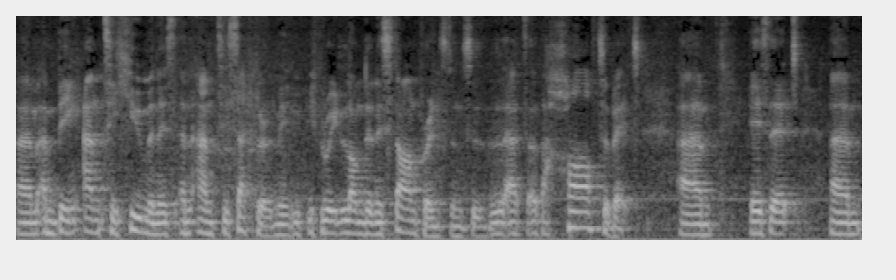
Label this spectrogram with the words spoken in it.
Um, and being anti-humanist and anti-secular. I mean, if you read Londonistan, for instance, at, at the heart of it um, is that um,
